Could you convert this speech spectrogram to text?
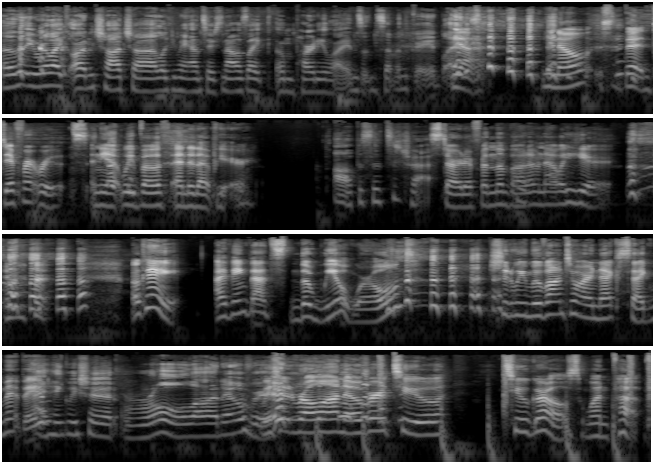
thought you were like on Cha Cha looking my answers, and I was like on party lines in seventh grade. Like, Yeah. you know, the different routes, and yet we both ended up here. Opposites attract. Started from the bottom, now we're here. okay, I think that's the wheel world. Should we move on to our next segment, babe? I think we should roll on over. We should roll on over to two girls, one pup.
